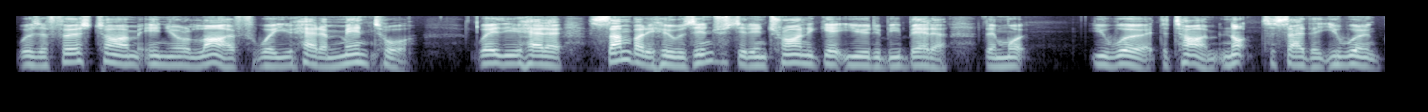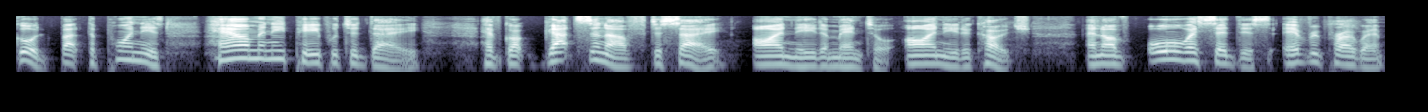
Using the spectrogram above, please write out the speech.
was the first time in your life where you had a mentor, where you had a somebody who was interested in trying to get you to be better than what you were at the time. Not to say that you weren't good, but the point is, how many people today have got guts enough to say, I need a mentor, I need a coach? And I've always said this every program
